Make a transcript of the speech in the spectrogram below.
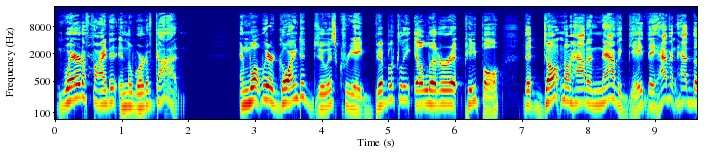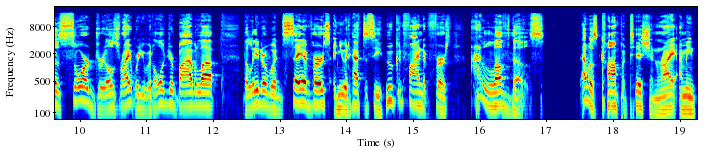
where to find it in the Word of God. And what we are going to do is create biblically illiterate people that don't know how to navigate. They haven't had those sword drills, right? Where you would hold your Bible up, the leader would say a verse, and you would have to see who could find it first. I love those. That was competition, right? I mean,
